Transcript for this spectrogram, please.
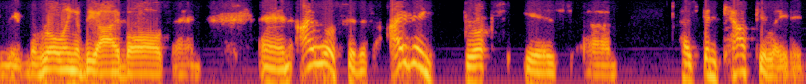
and the, the rolling of the eyeballs, and and I will say this: I think Brooks is um, has been calculated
